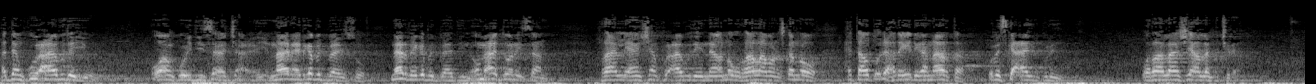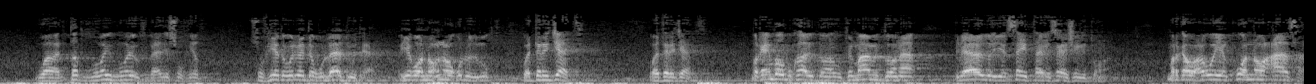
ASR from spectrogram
haddaan kuu caabudayo oo aan ku weydiisa naar inaad iga badbaadiso naar ba iga badbaadin oo maxaad doonaysaan raalli ahaanshaan ku caabudaynaa annagu raalla baan iska noo xitaa hadduu dhexda ii dhiga naarta waba iska caadi kuleeyahy waa raalli ahaanshay allaan ku jiraa waa dad rumay rumay ofbaaday suufiyadu suufiyada weliba de qulaadooda iyagoo nooc nooc qudhooda mogta waa darajaad. Waa darajaad. Marka in badan buu ka hadli doonaa uu tilmaami doonaa iyo say tahay isagaa sheegi doonaa. Marka waxa weeyaan kuwa noocaasa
